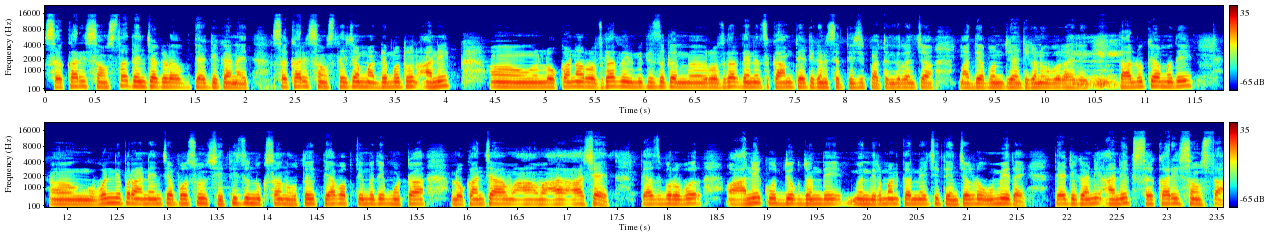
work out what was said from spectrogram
सहकारी संस्था त्यांच्याकडं त्या ठिकाणी आहेत. सहकारी संस्थेच्या माध्यमातून अनेक लोकांना रोजगार निर्मितीचं कम रोजगार देण्याचं काम त्या ठिकाणी सत्यजित पाटणकरांच्या माध्यमातून त्या ठिकाणी उभं राहिले. तालुक्यामध्ये वन्य प्राण्यांच्यापासून शेतीचं नुकसान होतं आहे त्या बाबतीमध्ये मोठा लोकांच्या आशा आहेत. त्याचबरोबर अनेक उद्योगधंदे निर्माण करण्याची त्यांच्याकडे उमेद आहे. त्या ठिकाणी अनेक सहकारी संस्था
